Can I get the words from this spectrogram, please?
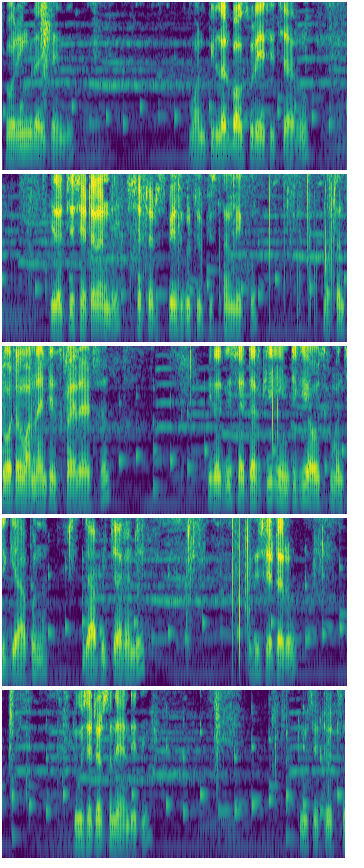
ఫ్లోరింగ్ కూడా అయిపోయింది. వన్ పిల్లర్ బాక్స్ కూడా వేసి ఇచ్చారు. ఇది వచ్చి షటర్ అండి. షటర్ స్పేస్ కూడా చూపిస్తాను మీకు. మొత్తం total one nineteen square yards ఇది వచ్చి షటర్కి ఇంటికి హౌస్కి మంచి గ్యాప్ ఉన్న గ్యాప్ ఇచ్చారండి. ఇది షటరు టూ షటర్స్ ఉన్నాయండి ఇది. టూ షటర్స్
